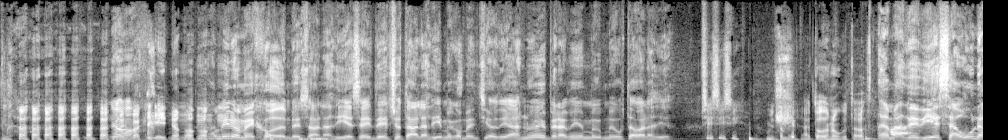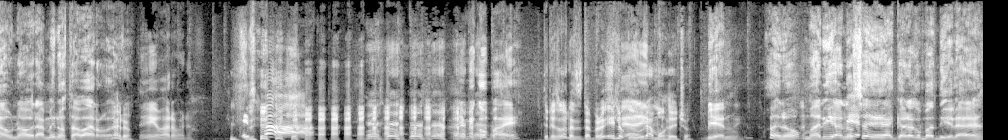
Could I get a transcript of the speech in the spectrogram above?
Me imagino. A mí no me jode empezar a las 10. ¿eh? De hecho, estaba a las 10, me convenció de a las 9, pero a mí me, me gustaba a las 10. Sí, sí, sí. A mí también. A todos nos gustaba. Además, de 10 a 1, una hora menos, está barro. ¿eh? Claro. Sí, bárbaro. ¡Epa! A mí me copa, ¿eh? Tres horas está, pero es lo que duramos, de hecho. Bien. Bueno, María, no Bien. sé, hay que hablar con Pandiela, ¿eh?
